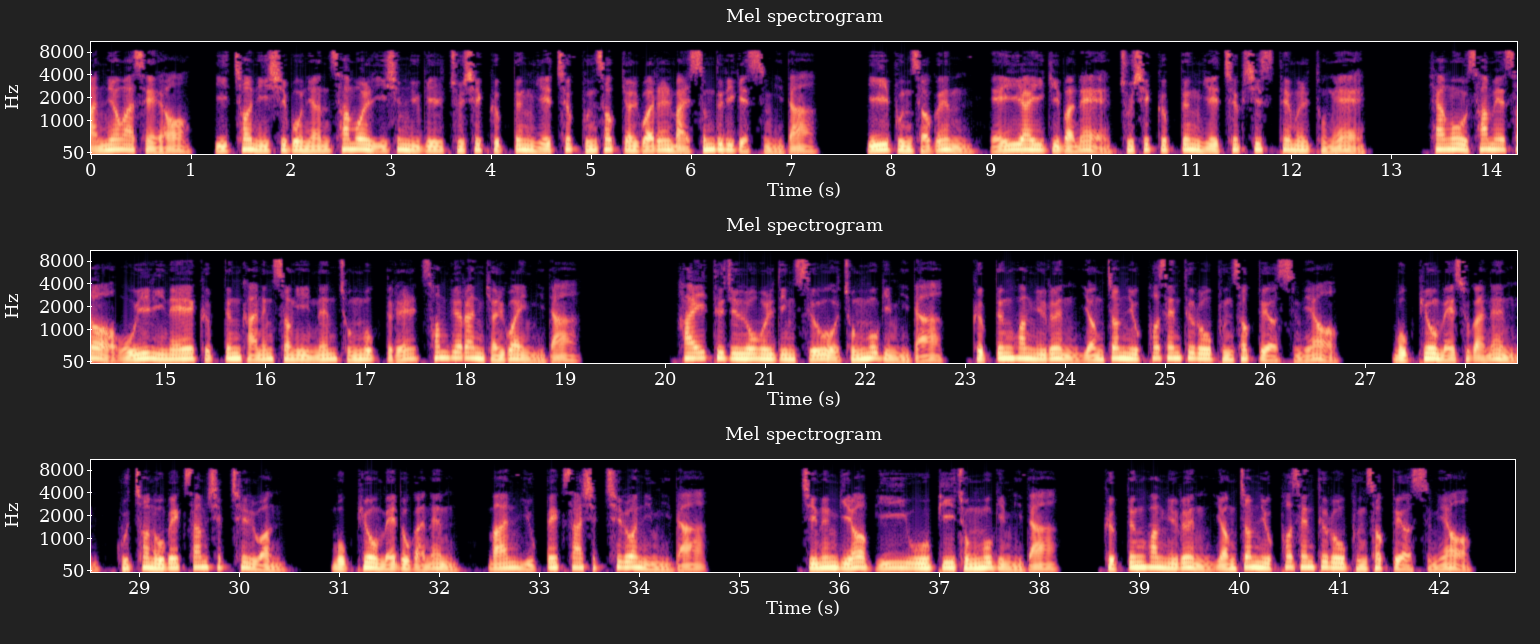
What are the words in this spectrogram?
안녕하세요. 2025년 3월 26일 주식 급등 예측 분석 결과를 말씀드리겠습니다. 이 분석은 AI 기반의 주식 급등 예측 시스템을 통해 향후 3에서 5일 이내에 급등 가능성이 있는 종목들을 선별한 결과입니다. 하이트진로 홀딩스 종목입니다. 급등 확률은 0.6%로 분석되었으며 목표 매수가는 9,537원, 목표 매도가는 1,647원입니다. 지능기업 EUB 종목입니다. 급등 확률은 0.6%로 분석되었으며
